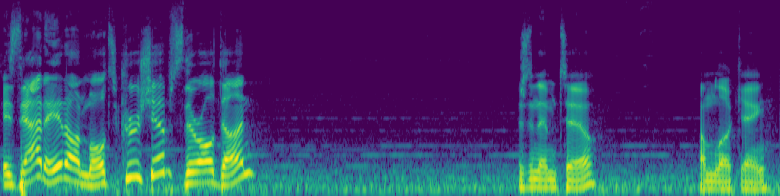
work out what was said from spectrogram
Is that it on multi-crew ships? They're all done? There's an M2. I'm looking.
